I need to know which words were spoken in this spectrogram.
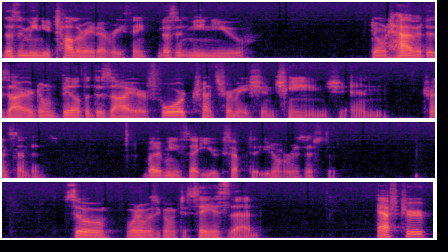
Doesn't mean you tolerate everything. Doesn't mean you don't have a desire, don't build a desire for transformation, change, and transcendence. But it means that you accept it, you don't resist it. So, what I was going to say is that after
